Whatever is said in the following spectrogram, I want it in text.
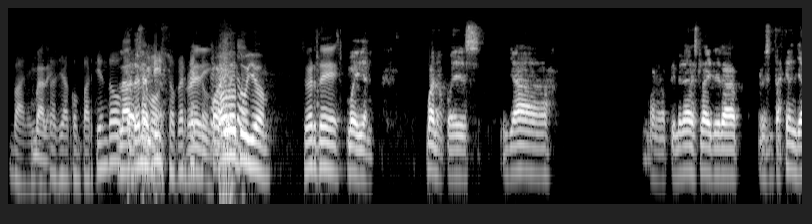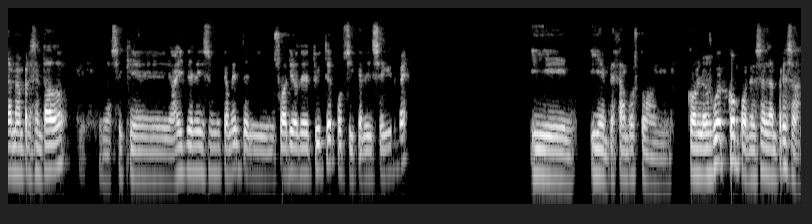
Vale, vale. estás ya compartiendo. La tenemos. Listo, perfecto. Todo tuyo. Suerte. Muy bien. Bueno, pues ya, bueno, la primera slide de la presentación ya me han presentado, así que ahí tenéis únicamente mi usuario de Twitter por si queréis seguirme. y, empezamos con, los web components en la empresa.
